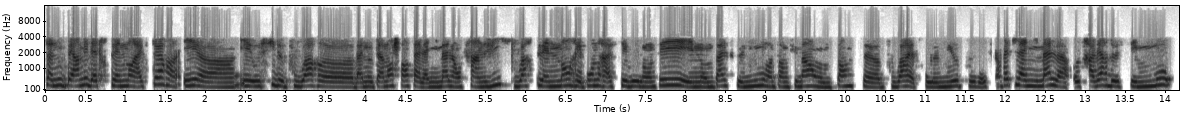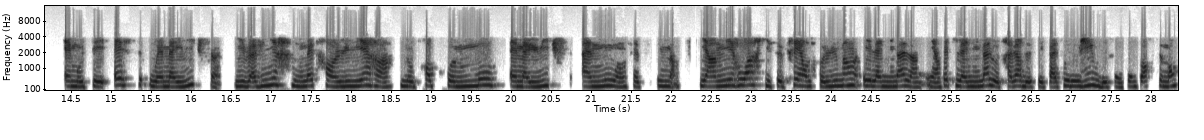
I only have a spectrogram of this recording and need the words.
ça nous permet d'être pleinement acteurs et, euh, et aussi de pouvoir, euh, bah, notamment je pense à l'animal en fin de vie, pouvoir pleinement répondre à ses volontés et non pas ce que nous, en tant qu'humains, on pense euh, pouvoir être le mieux pour eux. En fait, l'animal, au travers de ses mots MOTS ou MAUX, il va venir nous mettre en lumière nos propres mots MAUX à nous, en fait, humains. Il y a un miroir qui se crée entre l'humain et l'animal. Et en fait, l'animal, au travers de ses pathologies ou de son comportement,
